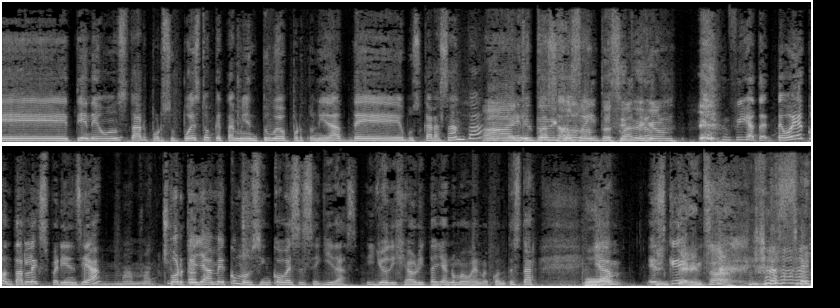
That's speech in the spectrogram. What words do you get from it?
Eh, tiene OnStar, por supuesto, que también tuve oportunidad de buscar a Santa. Ay, ¿qué te dijo Santa? Sí te 24. dijeron. Fíjate, te voy a contar la experiencia porque llamé como cinco veces seguidas y yo dije, ahorita ya no me van a contestar. ¿Por? Ya- Qué es que intensa. Ya sé.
